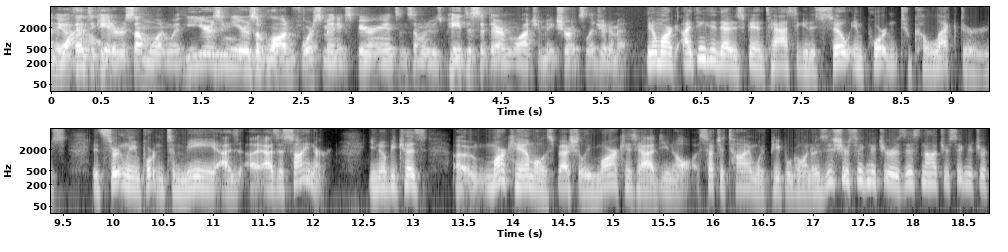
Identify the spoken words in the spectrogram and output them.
And the Wow. authenticator is someone with years and years of law enforcement experience and someone who's paid to sit there and watch and make sure it's legitimate. You know, Mark, I think that that is fantastic. It is so important to collectors. It's certainly important to me as as a signer. You know, because uh, Mark Hamill, especially, Mark has had you know such a time with people going, "Is this your signature? Is this not your signature?"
